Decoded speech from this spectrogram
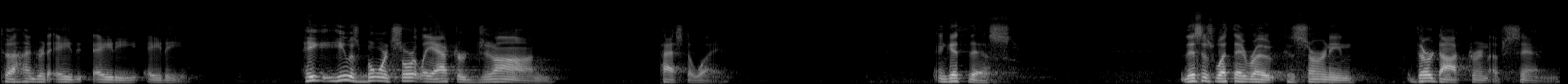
to 180 AD. He, he was born shortly after John passed away. And get this this is what they wrote concerning their doctrine of sin.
